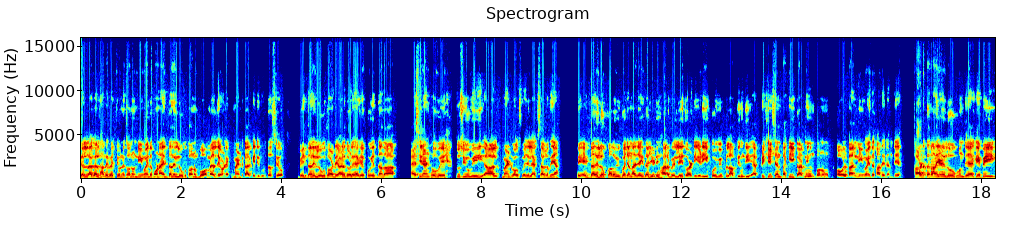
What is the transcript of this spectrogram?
ਗੱਲਾਂ ਗੱਲਾਂ ਦੇ ਵਿੱਚ ਉਹਨੇ ਤੁਹਾਨੂੰ ਨੀਵਾਂ ਹੀ ਦਿਖਾਉਣਾ ਇਦਾਂ ਦੇ ਲੋਕ ਤੁਹਾਨੂੰ ਬਹੁਤ ਮਿਲਦੇ ਹੋਣੇ ਕਮੈਂਟ ਕਰਕੇ ਜਰੂਰ ਦੱਸਿਓ ਵੀ ਇਦਾਂ ਦੇ ਲੋਕ ਤੁਹਾਡੇ ਆਲੇ ਦੁਆਲੇ ਹੈਗੇ, ਕੋਈ ਇਦਾਂ ਦਾ ਐਕਸੀਡੈਂਟ ਹੋਵੇ, ਤੁਸੀਂ ਉਹ ਵੀ ਕਮੈਂਟ ਬਾਕਸ ਵਿੱਚ ਲਿਖ ਸਕਦੇ ਆ। ਤੇ ਇਦਾਂ ਦੇ ਲੋਕਾਂ ਤੋਂ ਵੀ ਬਚਣਾ ਚਾਹੀਦਾ, ਜਿਹੜੇ ਹਰ ਵੇਲੇ ਤੁਹਾਡੀ ਜਿਹੜੀ ਕੋਈ ਵੀ ਉਪਲਬਧੀ ਹੁੰਦੀ ਐਪਰੀਸ਼ੀਏਸ਼ਨ ਤਾਂ ਕੀ ਕਰਨੀ, ਉਹਨੂੰ ਤੁਹਾਨੂੰ ਉਲਟਾ ਨੀਵਾਂ ਹੀ ਦਿਖਾਉਂਦੇ ਰਹਿੰਦੇ ਆ। ਥਰਡ ਤਰ੍ਹਾਂ ਦੇ ਜਿਹੜੇ ਲੋਕ ਹੁੰਦੇ ਹੈਗੇ ਵੀ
